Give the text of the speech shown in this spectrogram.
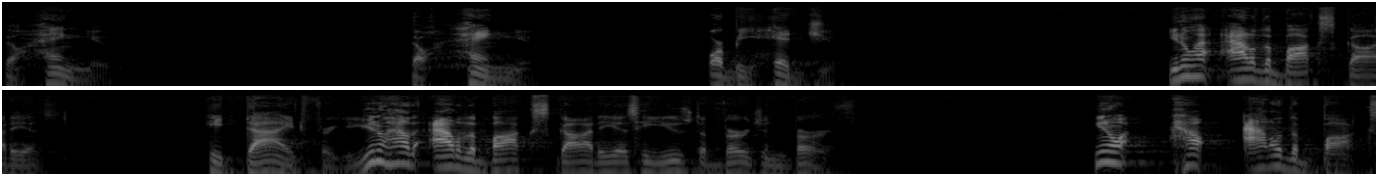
They'll hang you. They'll hang you or behead you. You know how out of the box God is? He died for you. You know how out of the box God is? He used a virgin birth. You know how out of the box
